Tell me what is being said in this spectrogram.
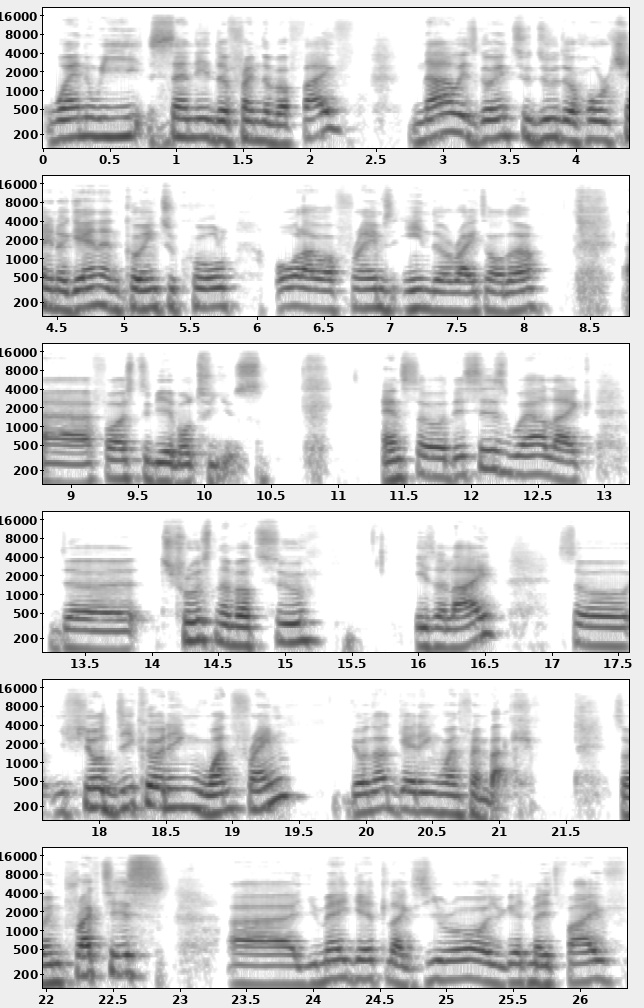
when we send it the frame number five, now it's going to do the whole chain again and going to call all our frames in the right order uh, for us to be able to use. And so this is where like the truth number two is a lie. So if you're decoding one frame, you're not getting one frame back. So in practice, uh, you may get like zero or you get made five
